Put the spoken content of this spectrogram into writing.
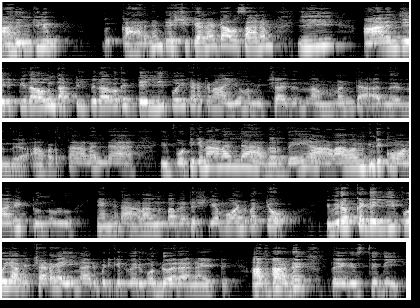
ആരെങ്കിലും കാരണം രക്ഷിക്കാനായിട്ട് അവസാനം ഈ ആലഞ്ചേരി പിതാവും തട്ടിൽ പിതാവും ഒക്കെ ഡൽഹി പോയി കിടക്കണം. അയ്യോ അമിത്ഷാ ഇത് നമ്മന്റെ അവിടുത്തെ ആളല്ല. ഈ പൊട്ടിക്കണ ആളല്ല. വെറുതെ ആളാവാൻ വേണ്ടി കോണാൻ ഇട്ടുന്നുള്ളൂ. ഞങ്ങളുടെ ആളാന്നും പറഞ്ഞിട്ട് ഷീയം പോകാണ്ട് പറ്റോ? ഇവരൊക്കെ ഡൽഹി പോയി അമിത്ഷായുടെ കൈയും കാലും പിടിക്കേണ്ടി വരും കൊണ്ടുവരാനായിട്ട്. അതാണ് സ്ഥിതി.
